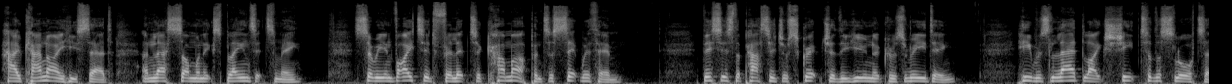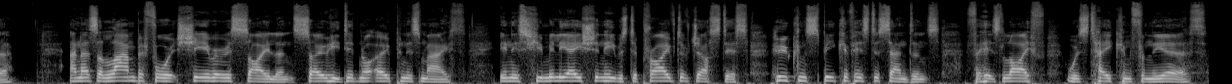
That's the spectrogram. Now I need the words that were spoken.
How can I, he said, unless someone explains it to me? So he invited Philip to come up and to sit with him. This is the passage of scripture the eunuch was reading. He was led like sheep to the slaughter, And as a lamb before its shearer is silent, so he did not open his mouth. In his humiliation he was deprived of justice. Who can speak of his descendants? For his life was taken from the earth.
